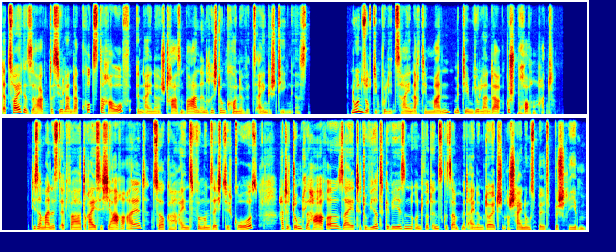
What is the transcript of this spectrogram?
Der Zeuge sagt, dass Jolanda kurz darauf in eine Straßenbahn in Richtung Konnewitz eingestiegen ist. Nun sucht die Polizei nach dem Mann, mit dem Jolanda gesprochen hat. Dieser Mann ist etwa 30 Jahre alt, circa 1,65 groß, hatte dunkle Haare, sei tätowiert gewesen und wird insgesamt mit einem deutschen Erscheinungsbild beschrieben.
